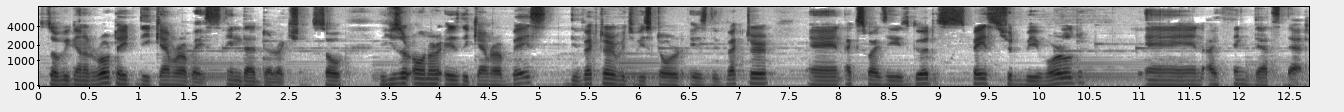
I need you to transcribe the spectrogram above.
So we're gonna rotate the camera base in that direction. So the user owner is the camera base the vector which we stored is the vector and xyz is good. Space should be world and i think that's that.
